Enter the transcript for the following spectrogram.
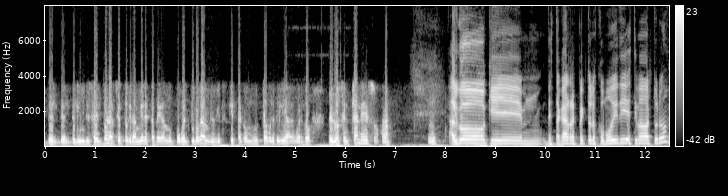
del, del, índice del dólar, ¿cierto? Que también está pegando un poco el tipo de cambio, que, está con mucha volatilidad, ¿de acuerdo? Pero lo central es eso, ¿ah? ¿Mm? ¿Algo que mm, destacar respecto a los commodities, estimado Arturo?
